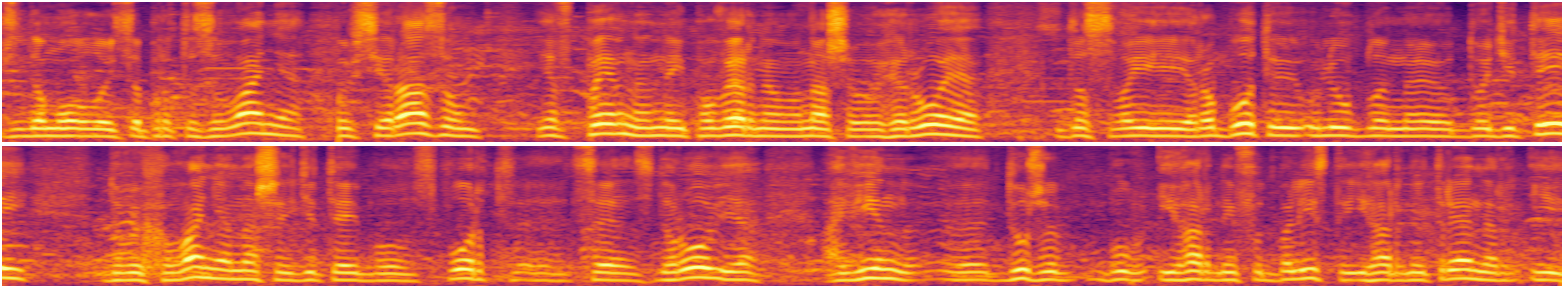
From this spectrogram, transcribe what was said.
Вже домовились за протезування. Ми всі разом, я впевнений, повернемо нашого героя до своєї роботи улюбленої, до дітей, до виховання наших дітей, бо спорт е, це здоров'я. А він е, дуже був і гарний футболіст, і гарний тренер, і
